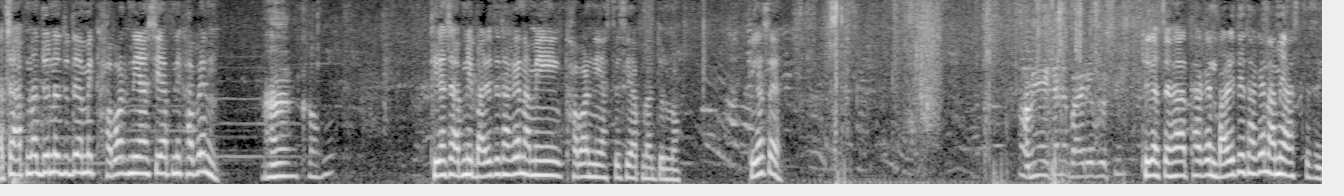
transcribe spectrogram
আচ্ছা আপনার জন্য যদি আমি খাবার নিয়ে আসি আপনি খাবেন? হ্যাঁ খাব। ঠিক আছে আপনি বাড়িতে থাকেন আমি খাবার নিয়ে আসতেছি আপনার জন্য। ঠিক আছে? আমি এখানে বাইরে বসি। ঠিক আছে হ্যাঁ থাকেন বাড়িতে থাকেন আমি আসতেছি।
